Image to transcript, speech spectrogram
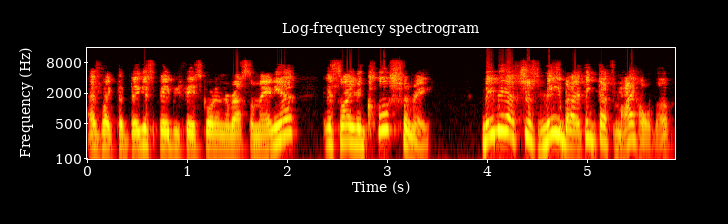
as like the biggest babyface going into WrestleMania, and it's not even close for me. Maybe that's just me, but I think that's my holdup.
